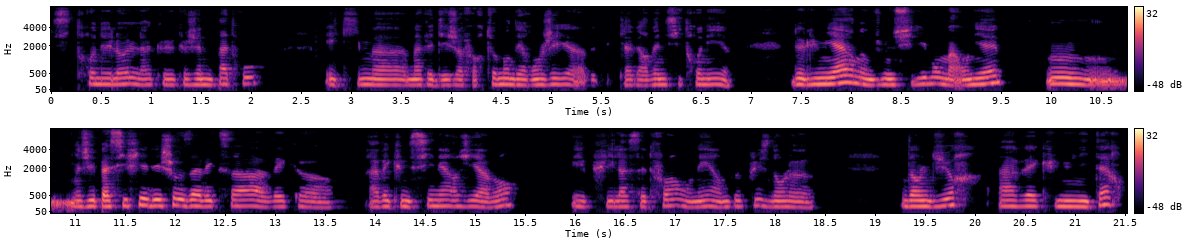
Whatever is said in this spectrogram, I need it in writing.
citronnellol là que, que j'aime pas trop et qui m'avait déjà fortement dérangé avec la verveine citronnée de lumière donc je me suis dit bon bah on y est j'ai pacifié des choses avec ça avec euh, avec une synergie avant. Et puis là, cette fois, on est un peu plus dans le, dans le dur avec une unitaire.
